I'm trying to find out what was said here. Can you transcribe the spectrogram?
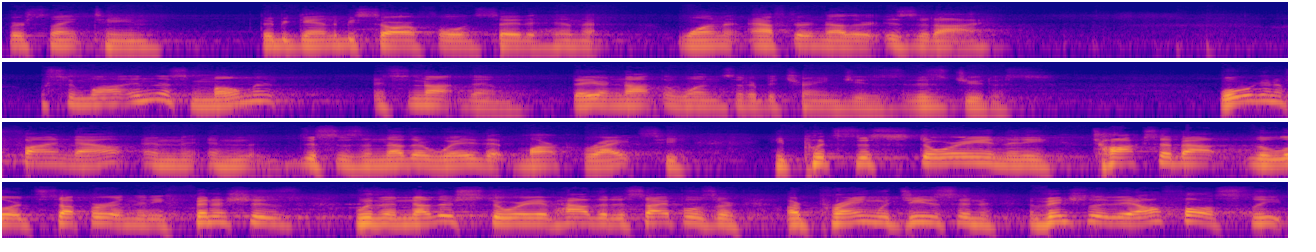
verse 19. They began to be sorrowful and say to him, one after another, Is it I? Listen, while in this moment, it's not them. They are not the ones that are betraying Jesus, it is Judas. What we're going to find out, and, and this is another way that Mark writes, he, he puts this story and then he talks about the Lord's Supper and then he finishes with another story of how the disciples are, are praying with Jesus and eventually they all fall asleep.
